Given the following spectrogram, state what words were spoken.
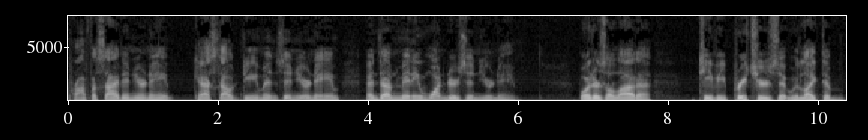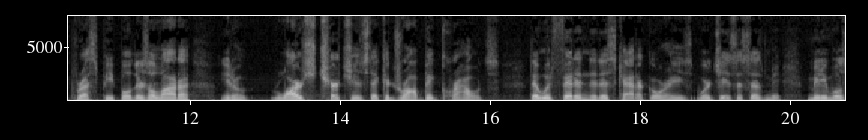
prophesied in your name? Cast out demons in your name, and done many wonders in your name. Boy, there's a lot of TV preachers that would like to impress people. There's a lot of, you know, large churches that could draw big crowds that would fit into this category where Jesus says, Many will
